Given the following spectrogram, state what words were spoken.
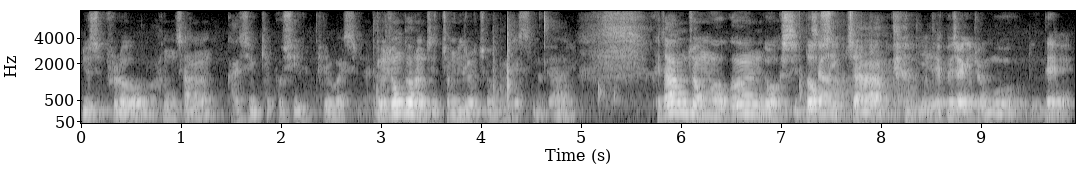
뉴스 플로우 항상 관심 있게 보실 필요가 있습니다. 이 정도로 이제 정리를 좀 하겠습니다. 그 다음 종목은 녹십자. 녹십자. 예. 대표적인 종목인데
